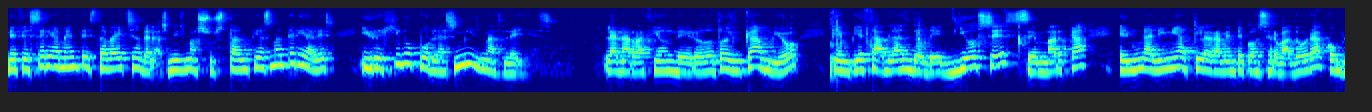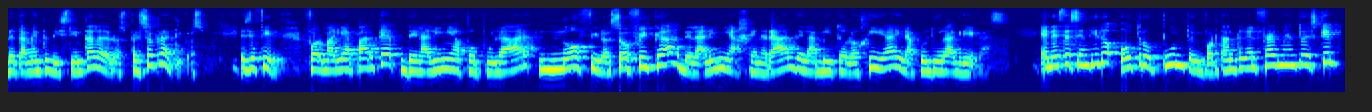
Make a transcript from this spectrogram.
necesariamente estaba hecho de las mismas sustancias materiales y regido por las mismas leyes. La narración de Heródoto, en cambio, que empieza hablando de dioses, se enmarca en una línea claramente conservadora, completamente distinta a la de los presocráticos. Es decir, formaría parte de la línea popular, no filosófica, de la línea general de la mitología y la cultura griegas. En este sentido, otro punto importante del fragmento es que,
